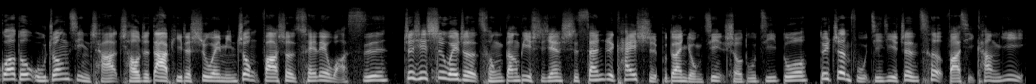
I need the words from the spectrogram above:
瓜多武装警察朝着大批的示威民众发射催泪瓦斯。这些示威者从当地时间十三日开始，不断涌进首都基多，对政府经济政策发起抗议。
